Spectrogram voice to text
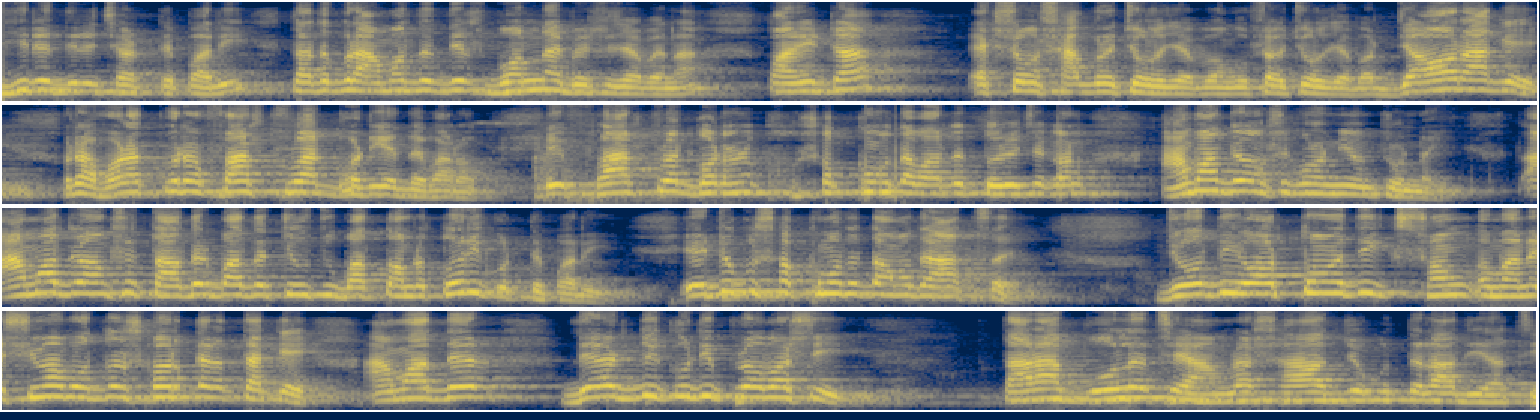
ধীরে ধীরে ছাড়তে পারি। তাতে করে আমাদের দেশ বন্যায় ভেসে যাবে না। পানিটা একসময় সাগরে চলে যাবে, বঙ্গোপসাগরে চলে যাবে। আর যাওয়ার আগে ওরা হঠাৎ করে ফার্স্ট ফ্লাড ঘটিয়ে দেয় ভারত। এই ফার্স্ট ফ্লাড ঘটানোর সক্ষমতা ভারতের তৈরি হয়েছে। কারণ আমাদের অংশে কোনো নিয়ন্ত্রণ নাই। আমাদের অংশে তাদের বাদে উঁচু বাদ তো আমরা তৈরি করতে পারি। এটুকু সক্ষমতা তো আমাদের আছে। যদি অর্থনৈতিক মানে সীমাবদ্ধ সরকার থাকে, আমাদের দেড় দুই কোটি প্রবাসী, তারা বলেছে আমরা সাহায্য করতে রাজি আছি।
